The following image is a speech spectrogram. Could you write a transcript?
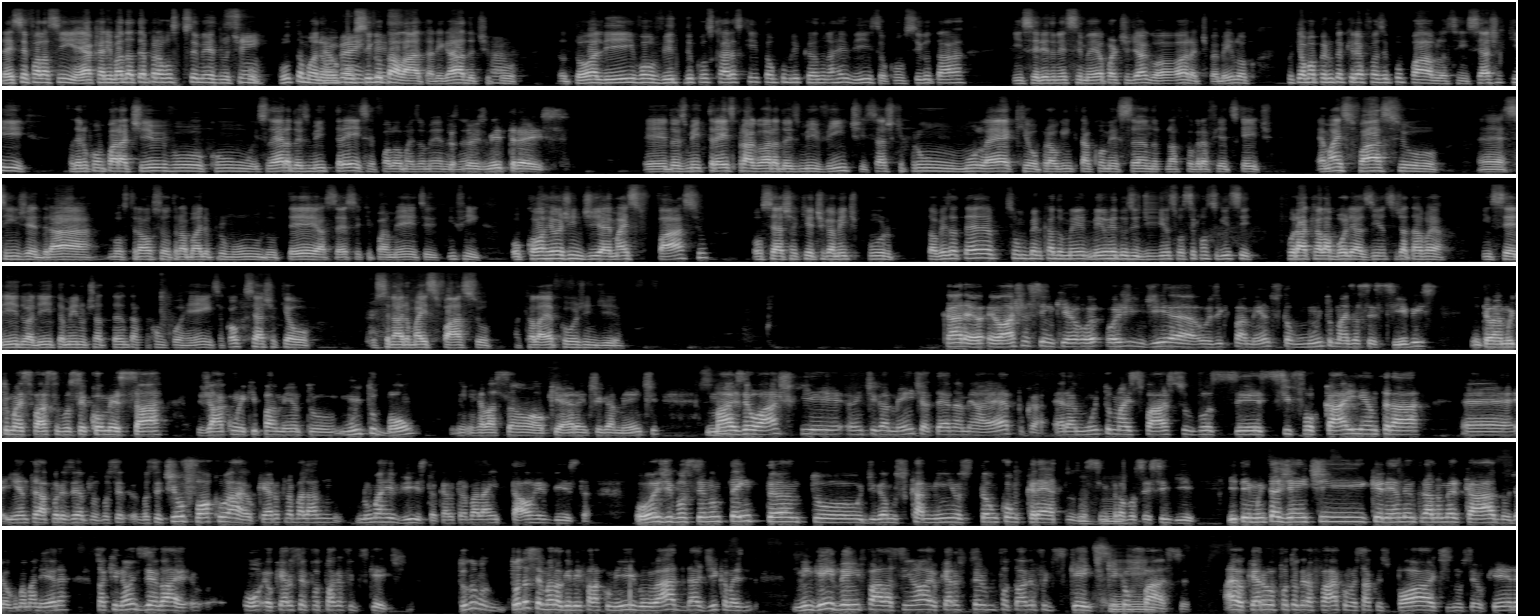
daí você fala assim, é a carimbada até para você mesmo. Sim. Tipo, puta, mano, Também eu consigo estar tá lá, tá ligado? Tipo. Ah eu tô ali envolvido com os caras que estão publicando na revista. Eu consigo estar tá inserido nesse meio a partir de agora. Tipo, é bem louco. Porque é uma pergunta que eu queria fazer pro Pablo, assim, você acha que fazendo um comparativo com isso era 2003, você falou mais ou menos, né? 2003. E 2003 para agora 2020, você acha que para um moleque ou para alguém que está começando na fotografia de skate é mais fácil é, se engedrar, mostrar o seu trabalho para o mundo, ter acesso a equipamentos, enfim, ocorre hoje em dia é mais fácil? Ou você acha que antigamente, por talvez até ser um mercado meio, meio reduzidinho, se você conseguisse furar aquela bolhazinha, você já estava inserido ali, também não tinha tanta concorrência? Qual que você acha que é o, o cenário mais fácil naquela época ou hoje em dia? Cara, eu, eu acho assim que hoje em dia os equipamentos estão muito mais acessíveis, então é muito mais fácil você começar já com um equipamento muito bom em relação ao que era antigamente. Sim. Mas eu acho que antigamente, até na minha época, era muito mais fácil você se focar e entrar. É, e entrar, por exemplo, você, você tinha o foco, ah, eu quero trabalhar numa revista, eu quero trabalhar em tal revista. Hoje você não tem tanto, digamos, caminhos tão concretos assim uhum. para você seguir. E tem muita gente querendo entrar no mercado de alguma maneira, só que não dizendo, ah, eu quero ser fotógrafo de skate. Tudo, toda semana alguém vem falar comigo, ah, dá dica, mas ninguém vem e fala assim, ó, oh, eu quero ser um fotógrafo de skate, o que, que, eu faço? Ah, eu quero fotografar, começar com esportes, não sei o quê.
